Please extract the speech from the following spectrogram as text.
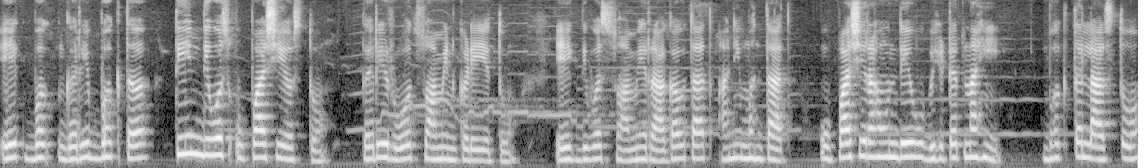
एक भक गरीब भक्त तीन दिवस उपाशी असतो. तरी रोज स्वामींकडे येतो. एक दिवस स्वामी रागावतात आणि म्हणतात उपाशी राहून देव भेटत नाही. भक्त लाजतो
